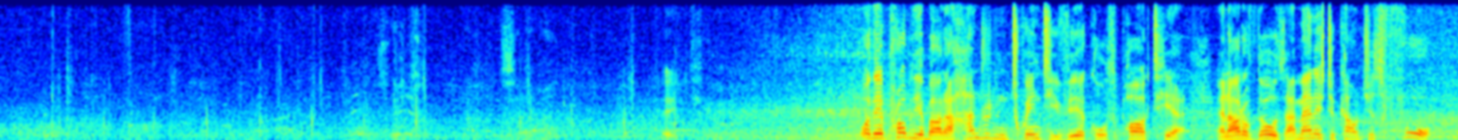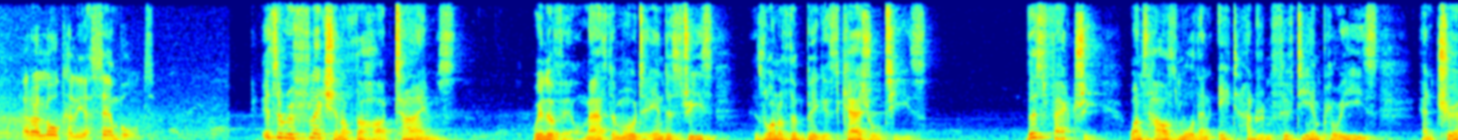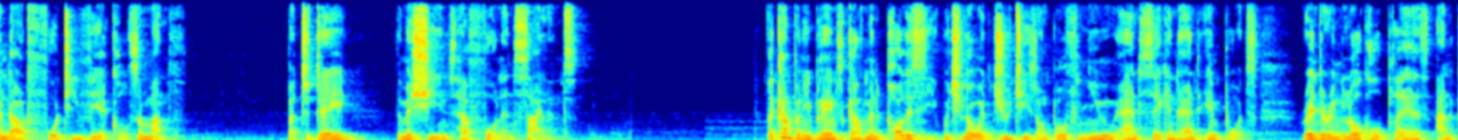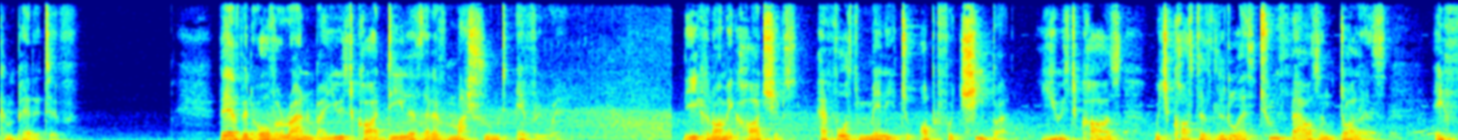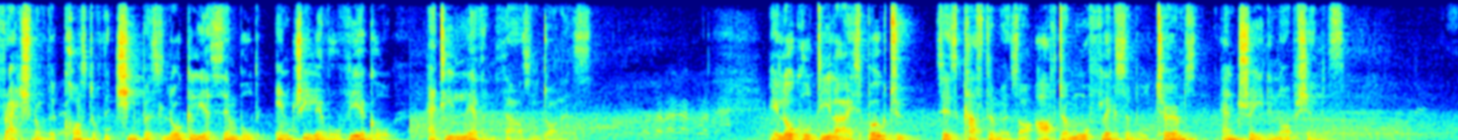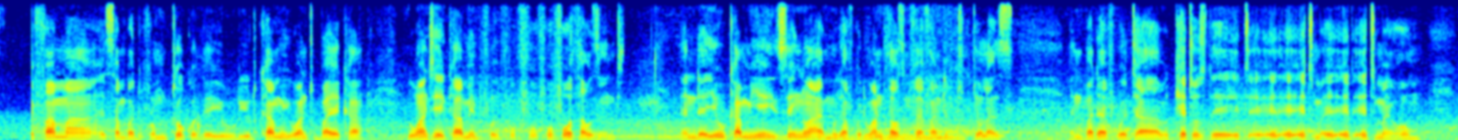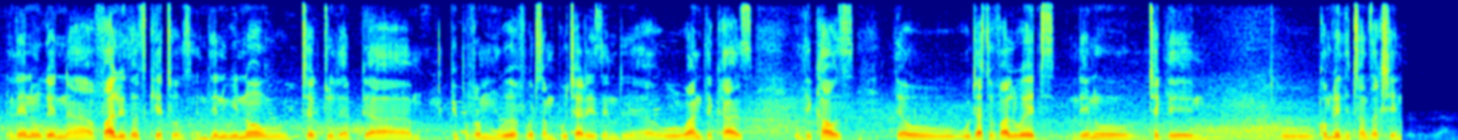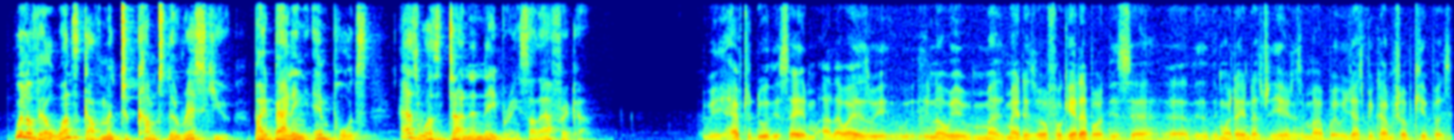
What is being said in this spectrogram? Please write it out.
Well, there are probably about 120 vehicles parked here. And out of those, I managed to count just four that are locally assembled. It's a reflection of the hard times. Willowvale Mazda Motor Industries is one of the biggest casualties. This factory once housed more than 850 employees and churned out 40 vehicles a month. But today, the machines have fallen silent. The company blames government policy, which lowered duties on both new and second hand imports, rendering local players uncompetitive. They have been overrun by used car dealers that have mushroomed everywhere. The economic hardships have forced many to opt for cheaper, used cars which cost as little as $2,000, a fraction of the cost of the cheapest locally assembled entry level vehicle at $11,000. A local dealer I spoke to says customers are after more flexible terms and trade-in options. A farmer, somebody from Toko, there, you, would come, you want to buy a car, you want a car maybe for, for, for, for 4000 and uh, you come here, he's saying, no, i have got $1,500, and but I've got uh, kettles there at, at, at, at, my home. And then we can uh, value those kettles, and then we know we'll take to the uh, people from who have got some butcheries and uh, who run the cars the cows. They'll we'll just evaluate, then we'll take the, we'll complete the transaction. Willowvale wants government to come to the rescue by banning imports, as was done in neighboring South Africa. We have to do the same, otherwise, we, we you know, we might, might, as well forget about this, uh, uh, the, the motor industry here in Zimbabwe. We just become shopkeepers.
